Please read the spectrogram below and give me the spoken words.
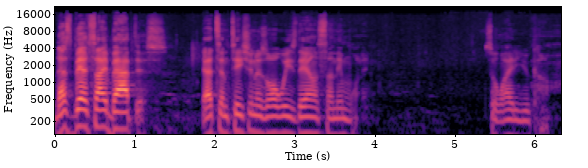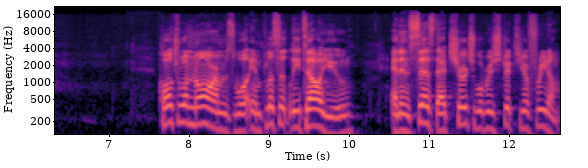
That's Bedside Baptist. That temptation is always there on Sunday morning. So why do you come? Cultural norms will implicitly tell you and insist that church will restrict your freedom.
